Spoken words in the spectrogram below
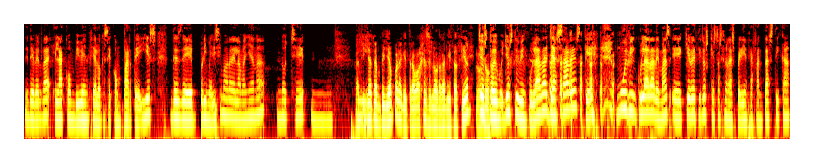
de verdad la convivencia, lo que se comparte. Y es desde primerísima hora de la mañana, noche. Mm, ¿A ti ya te han pillado para que trabajes en la organización? Yo, estoy, yo estoy vinculada, ya sabes que muy vinculada. Además, eh, quiero deciros que esto ha sido una experiencia fantástica,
